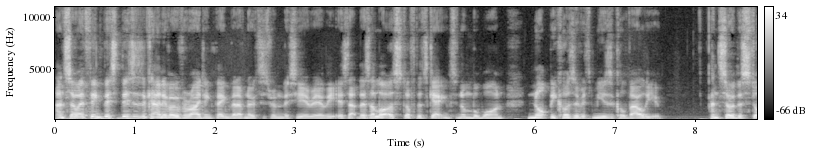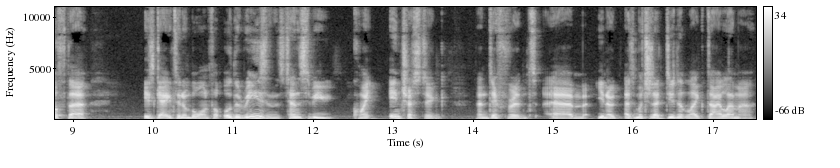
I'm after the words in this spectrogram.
And so I think this this is a kind of overriding thing that I've noticed from this year really is that there's a lot of stuff that's getting to number 1 not because of its musical value. And so the stuff that is getting to number 1 for other reasons tends to be quite interesting and different. Um, you know, as much as I didn't like Dilemma,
